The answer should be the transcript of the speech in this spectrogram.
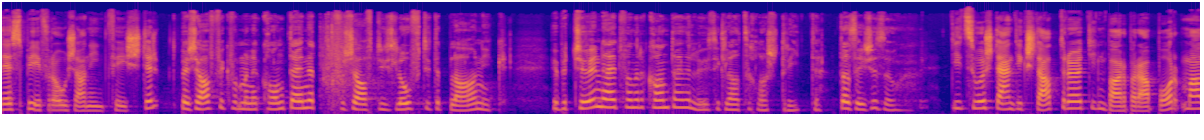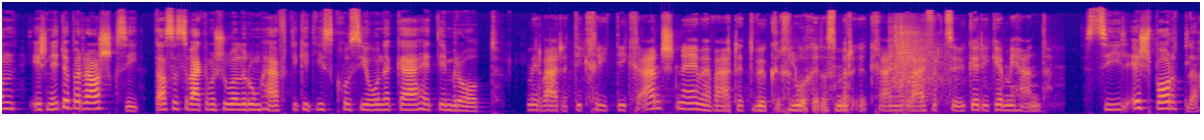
Die SP-Frau Janine Pfister. Die Beschaffung von einem Container verschafft uns Luft in der Planung. Über die Schönheit einer Containerlösung lässt sich streiten. Das ist so. Die zuständige Stadträtin Barbara Bortmann ist nicht überrascht, dass es wegen dem Schulraum heftige Diskussionen gegeben hat im Rat. Wir werden die Kritik ernst nehmen. Wir werden wirklich schauen, dass wir keinerlei Verzögerungen mehr haben. Das Ziel ist sportlich.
